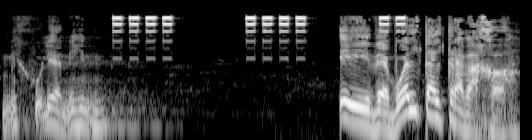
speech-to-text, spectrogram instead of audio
mi Julianín. Y de vuelta al trabajo.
